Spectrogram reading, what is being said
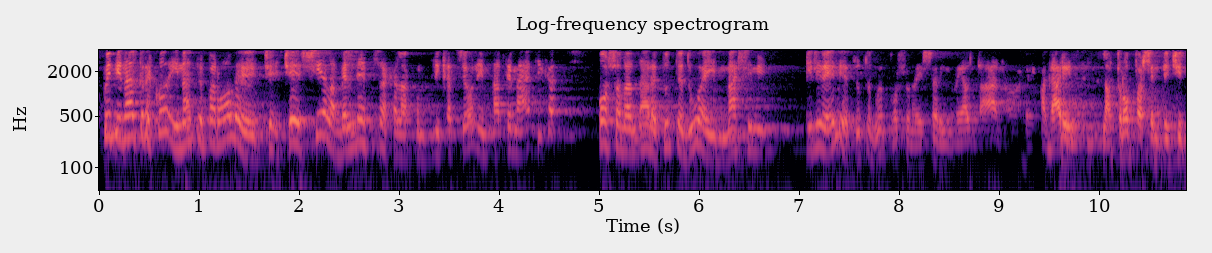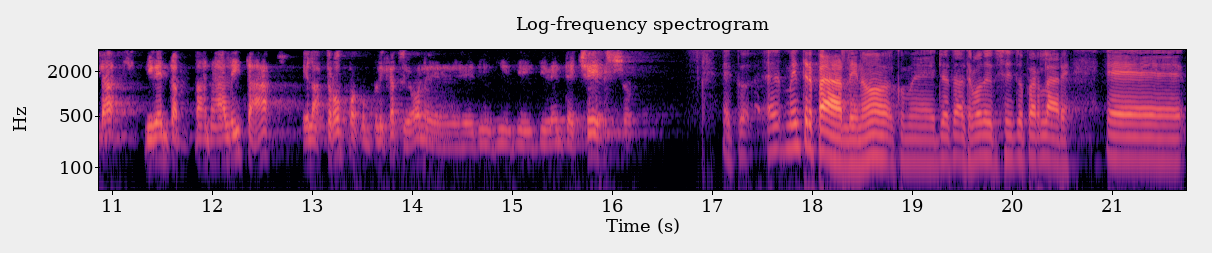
Quindi in altre, in altre parole c'è, c'è sia la bellezza che la complicazione in matematica, possono andare tutte e due ai massimi livelli e tutte e due possono essere in realtà, no? magari la troppa semplicità diventa banalità e la troppa complicazione di, di, di, diventa eccesso. Ecco, eh, mentre parli, no? come già altre volte ti ho sentito parlare, eh,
